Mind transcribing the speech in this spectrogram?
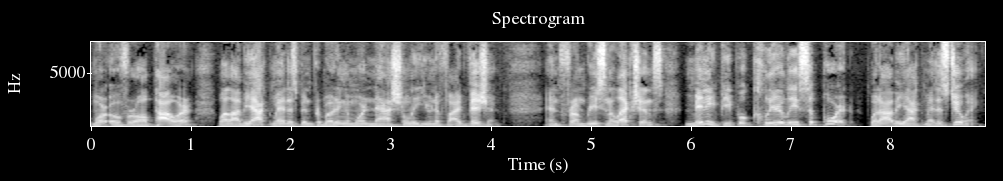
more overall power, while Abiy Ahmed has been promoting a more nationally unified vision. And from recent elections, many people clearly support what Abiy Ahmed is doing.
